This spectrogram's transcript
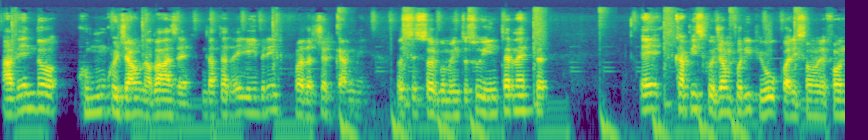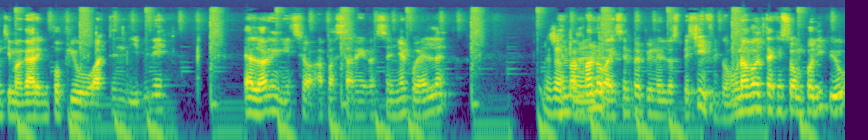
avendo comunque già una base data dai libri, vado a cercarmi lo stesso argomento su internet e capisco già un po' di più quali sono le fonti magari un po' più attendibili e allora inizio a passare in rassegna quelle e man mano vai sempre più nello specifico. Una volta che so un po' di più,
